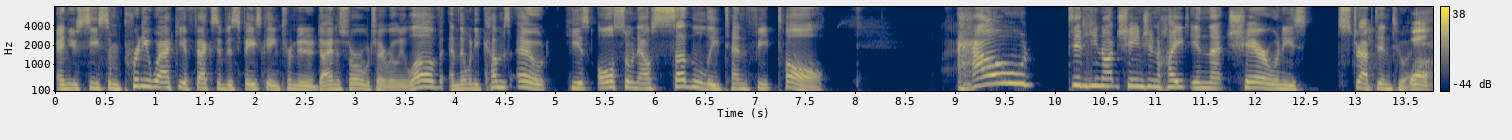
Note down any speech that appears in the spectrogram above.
and you see some pretty wacky effects of his face getting turned into a dinosaur which i really love and then when he comes out he is also now suddenly 10 feet tall how did he not change in height in that chair when he's strapped into it Well,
